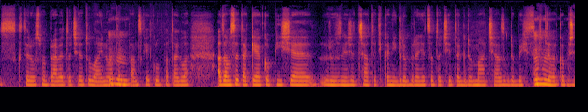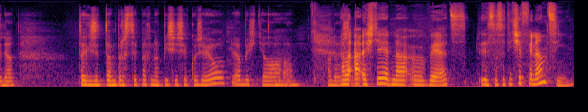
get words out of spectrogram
s kterou jsme právě točili tu lineu mm. a ten mhm. pánský klub a takhle. A tam se taky jako píše různě, že třeba teďka někdo bude něco točit, tak kdo má čas, kdo bych se mm. chtěl jako přidat. Takže tam prostě pak napíšeš jako, že jo, já bych chtěla mm. a, a jdeš. Ale a ještě jedna eh, věc, co se týče financí.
